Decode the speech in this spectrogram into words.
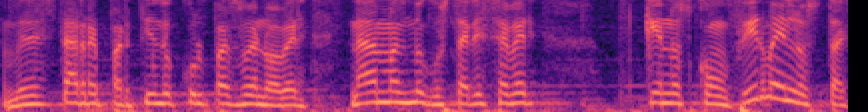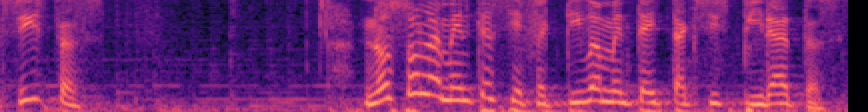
en vez de estar repartiendo culpas, bueno, a ver, nada más me gustaría saber que nos confirmen los taxistas. No solamente si efectivamente hay taxis piratas,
